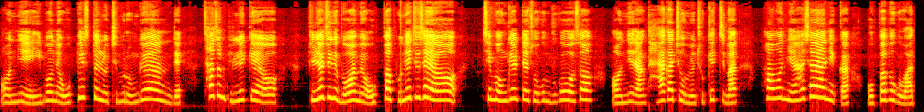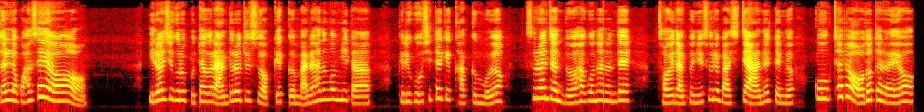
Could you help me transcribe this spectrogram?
언니, 이번에 오피스텔로 짐을 옮겨야 하는데 차 좀 빌릴게요. 빌려주기 뭐하면 오빠 보내주세요. 짐 옮길 때 조금 무거워서 언니랑 다 같이 오면 좋겠지만 화원 일 하셔야 하니까 오빠 보고 와달라고 하세요. 이런 식으로 부탁을 안 들어줄 수 없게끔 말을 하는 겁니다. 그리고 시댁에 가끔 모여 술 한잔도 하곤 하는데 저희 남편이 술을 마시지 않을 때면 꼭 차를 얻어 타려 해요.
